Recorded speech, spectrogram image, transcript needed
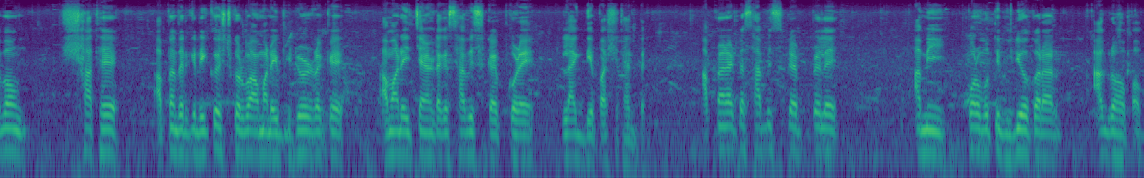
এবং সাথে আপনাদেরকে রিকোয়েস্ট করব আমার এই ভিডিওটাকে, আমার এই চ্যানেলটাকে সাবস্ক্রাইব করে লাইক দিয়ে পাশে থাকবেন। আপনারা একটা সাবস্ক্রাইব পেলে আমি পরবর্তী ভিডিও করার আগ্রহ পাব।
